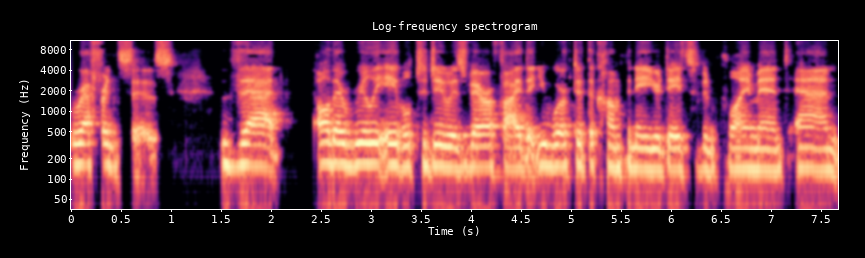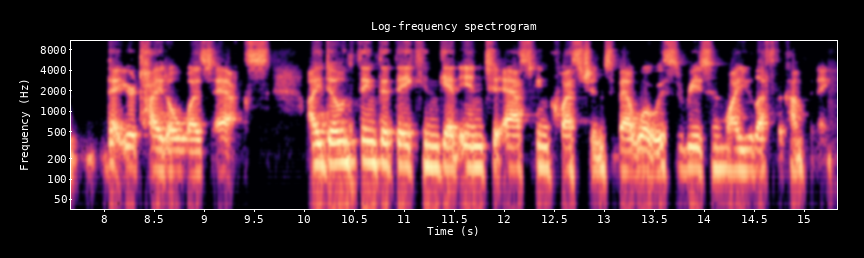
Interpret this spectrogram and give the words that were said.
references, that all they're really able to do is verify that you worked at the company, your dates of employment, and that your title was X. I don't think that they can get into asking questions about what was the reason why you left the company.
